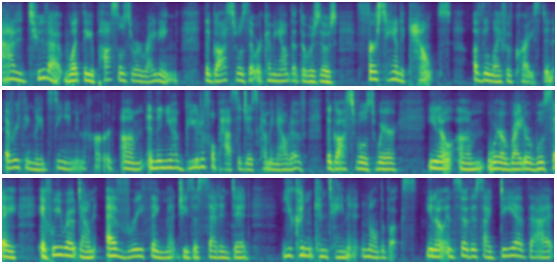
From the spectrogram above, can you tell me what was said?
added to that what the apostles were writing the gospels that were coming out that there was those firsthand accounts of the life of christ and everything they had seen and heard. Um, and then you have beautiful passages coming out of the gospels where you know um, where a writer will say if we wrote down everything that jesus said and did you couldn't contain it in all the books. You know and so this idea that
